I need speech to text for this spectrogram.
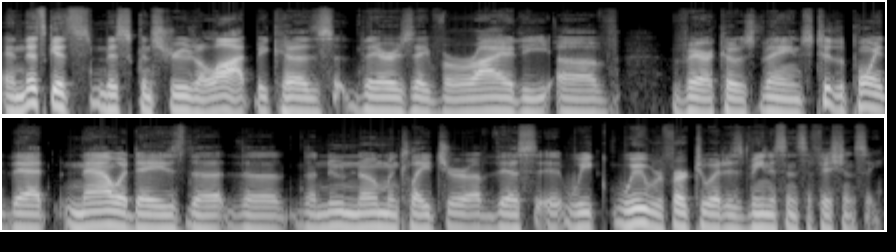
and this gets misconstrued a lot because there's a variety of varicose veins to the point that nowadays the the, the new nomenclature of this it, we we refer to it as venous insufficiency,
